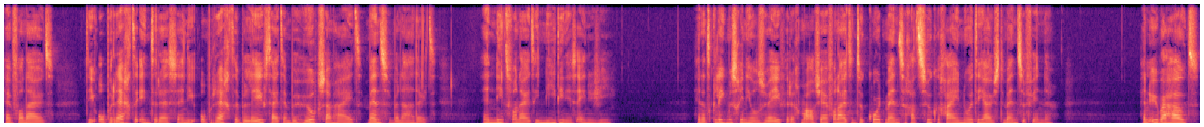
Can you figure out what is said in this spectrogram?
en vanuit die oprechte interesse en die oprechte beleefdheid en behulpzaamheid mensen benadert. En niet vanuit die neediness-energie. En dat klinkt misschien heel zweverig, maar als jij vanuit een tekort mensen gaat zoeken, ga je nooit de juiste mensen vinden. En überhaupt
